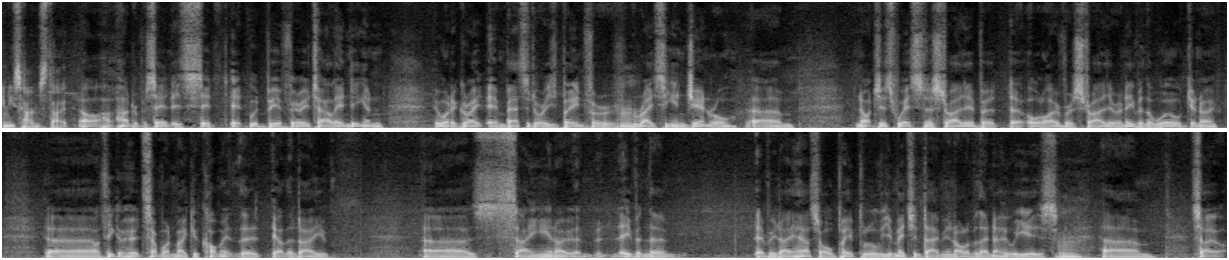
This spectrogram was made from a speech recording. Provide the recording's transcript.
in his home state? Oh, 100%. It's, it, it would be a fairy tale ending, and what a great ambassador he's been for racing in general. Um, not just Western Australia, but uh, all over Australia and even the world, you know. Uh, I think I heard someone make a comment the, the other day uh, saying, you know, even the everyday household people, you mentioned Damien Oliver, they know who he is. Um, so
